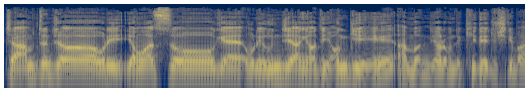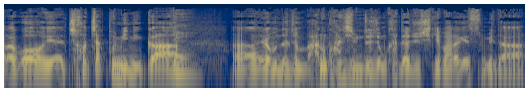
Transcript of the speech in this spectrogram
자, 아무튼 저 우리 영화 속에 우리 은지 양의 어떤 연기 한번 여러분들 기대해 주시기 바라고 예, 첫 작품이니까 네. 아, 여러분들 좀 많은 관심도 좀 가져주시기 바라겠습니다.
